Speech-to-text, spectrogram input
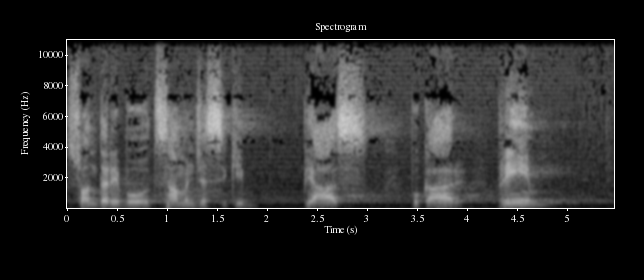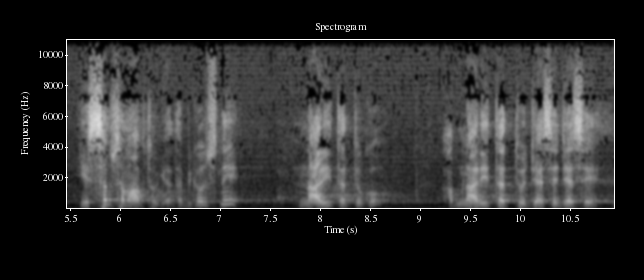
सौंदर्य, बोध, सामंजस्य की प्यास, पुकार, प्रेम, ये सब समाप्त हो गया था। बिकॉज़ उसने नारी तत्व को, अब नारी तत्व जैसे जैसे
